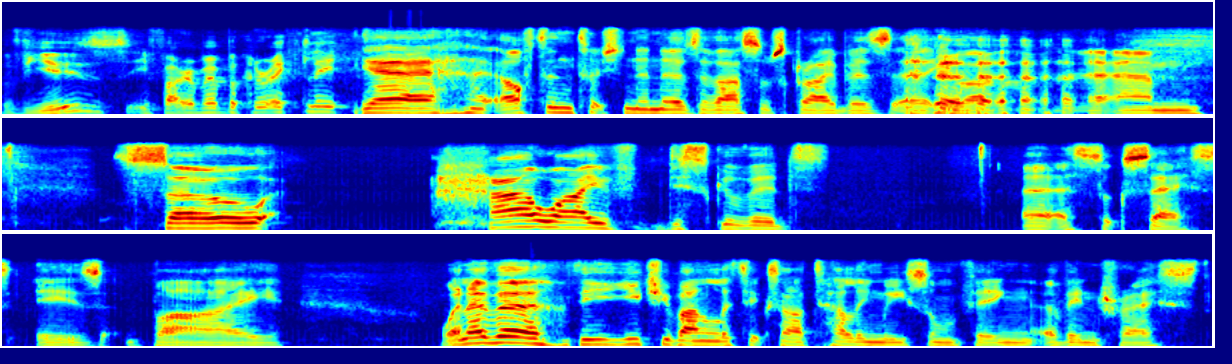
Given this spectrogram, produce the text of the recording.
views, if I remember correctly. Yeah, often touching the nerves of our subscribers. Uh, um, so, how I've discovered uh, a success is by whenever the YouTube analytics are telling me something of interest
